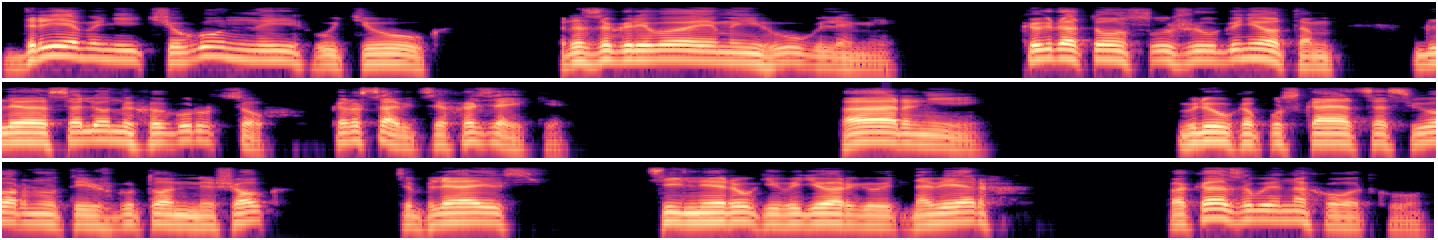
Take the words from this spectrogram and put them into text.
древний чугунный утюг, разогреваемый углями. Когда-то он служил гнетом для соленых огурцов, красавицы-хозяйки. «Парни!» В люк опускается свернутый жгутом мешок. Цепляюсь, Сильные руки выдергивают наверх. Показываю находку.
